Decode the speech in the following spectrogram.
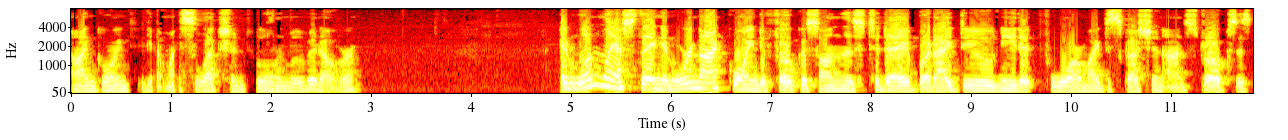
I'm going to get my selection tool and move it over. And one last thing, and we're not going to focus on this today, but I do need it for my discussion on strokes, is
